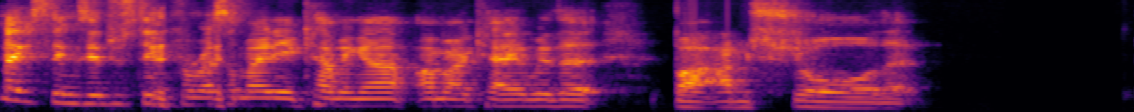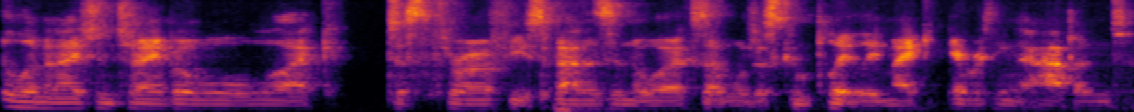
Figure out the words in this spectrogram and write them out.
makes things interesting for WrestleMania coming up. I'm okay with it, but I'm sure that Elimination Chamber will like just throw a few spanners in the works that will just completely make everything that happened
